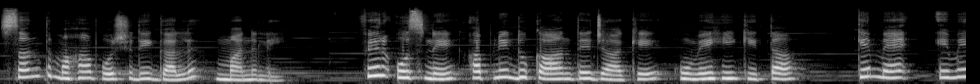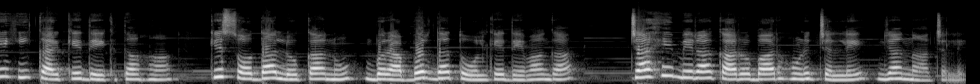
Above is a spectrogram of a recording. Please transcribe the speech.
ਸੰਤ ਮਹਾਪੁਰਸ਼ ਦੀ ਗੱਲ ਮੰਨ ਲਈ। ਫਿਰ ਉਸ ਨੇ ਆਪਣੀ ਦੁਕਾਨ ਤੇ ਜਾ ਕੇ ਉਵੇਂ ਹੀ ਕੀਤਾ ਕਿ ਮੈਂ ਇਵੇਂ ਹੀ ਕਰਕੇ ਦੇਖਦਾ ਹਾਂ ਕਿ ਸੌਦਾ ਲੋਕਾਂ ਨੂੰ ਬਰਾਬਰ ਦਾ ਤੋਲ ਕੇ ਦੇਵਾਂਗਾ ਚਾਹੇ ਮੇਰਾ ਕਾਰੋਬਾਰ ਹੁਣ ਚੱਲੇ ਜਾਂ ਨਾ ਚੱਲੇ।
